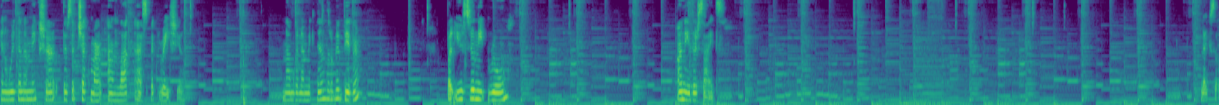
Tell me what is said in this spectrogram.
and we're gonna make sure there's a check mark on lock aspect ratio. Now I'm gonna make them a little bit bigger, but you still need room on either sides. like so.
